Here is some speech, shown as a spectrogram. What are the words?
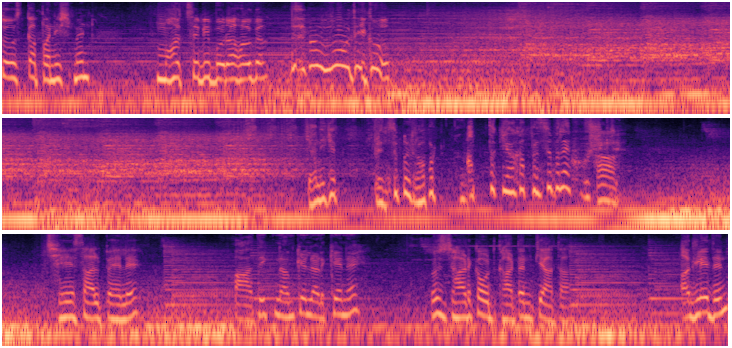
तो उसका पनिशमेंट मौत से भी बुरा होगा। वो देखो। यानी कि प्रिंसिपल रॉबर्ट अब तक यहाँ का प्रिंसिपल है। हाँ। छह साल पहले आदिक नाम के लड़के ने उस झाड़ का उद्घाटन किया था। अगले दिन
